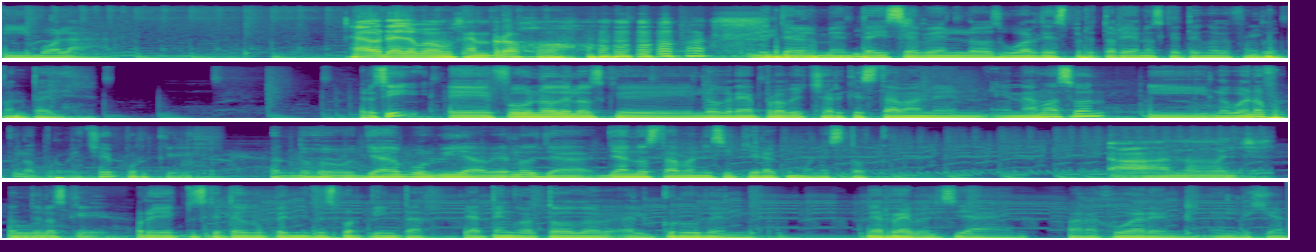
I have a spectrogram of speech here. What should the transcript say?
Y vola. Ahora lo vemos en rojo. Literalmente ahí se ven los guardias pretorianos que tengo de fondo de pantalla. Pero sí, eh, fue uno de los que logré aprovechar que estaban en, en Amazon. Y lo bueno fue que lo aproveché porque cuando ya volví a verlos ya, ya no estaban ni siquiera como en stock. ah, no manches. Son de los que, proyectos que tengo pendientes por pintar. Ya tengo todo el crew del, de Rebels ya en- para jugar en, en Legión.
